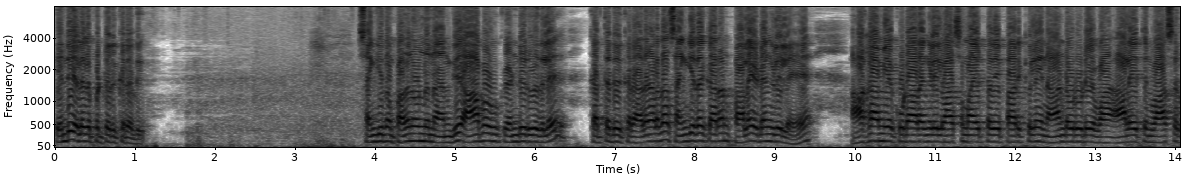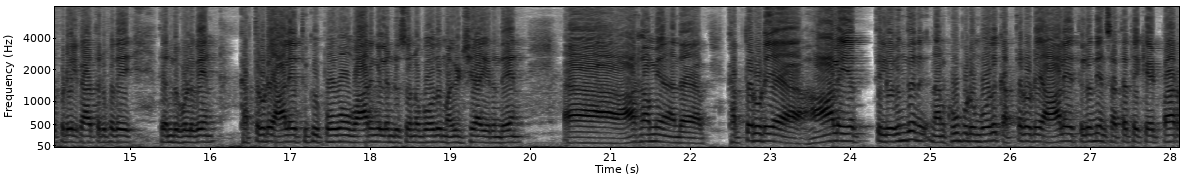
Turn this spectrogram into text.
என்று எழுதப்பட்டிருக்கிறது. சங்கீதம் பதினொன்று நான்கு ஆபவுக்கு ரெண்டு இருபதுல கர்த்தர் இருக்கிறார். அதனாலதான் சங்கீதக்காரன் பல இடங்களிலே ஆகாமிய கூடாரங்களில் வாசமாயிருப்பதை பார்க்கல என் ஆண்டவருடைய வா- ஆலயத்தின் வாசற்படியில் காத்திருப்பதை தெரிந்து கொள்வேன். கர்த்தருடைய ஆலயத்துக்கு போவோம் வாருங்கள் என்று சொன்னபோது மகிழ்ச்சியாக இருந்தேன். ஆகாமிய அந்த கர்த்தருடைய ஆலயத்திலிருந்து நான் கூப்பிடும்போது கர்த்தருடைய ஆலயத்திலிருந்து என் சத்தத்தை கேட்பார்.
